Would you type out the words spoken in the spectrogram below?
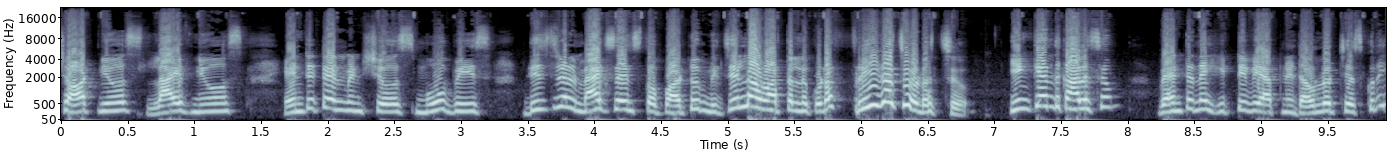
short news live news entertainment shows movies digital మ్యాగజైన్స్తో పాటు మీ జిల్లా వార్తలను కూడా ఫ్రీగా చూడొచ్చు. ఇంకెందుకు ఆలస్యం? వెంటనే హిట్ టీవీ యాప్ని డౌన్లోడ్ చేసుకుని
